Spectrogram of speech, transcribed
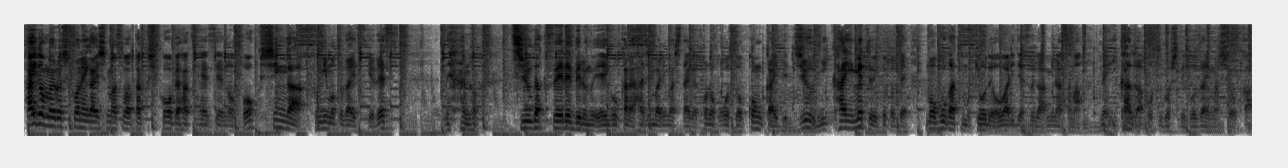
はいどうもよろしくお願いします。私神戸初平成のフォークシンガー文本大輔です。ねあの中学生レベルの英語から始まりましたがこの放送今回で12回目ということでもう5月も今日で終わりですが皆様、ね、いかがお過ごしでございましょうか。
